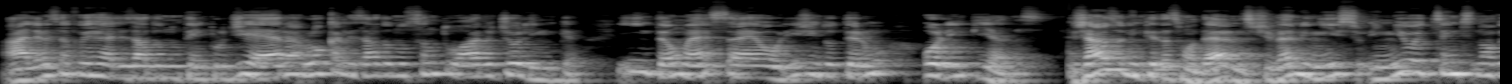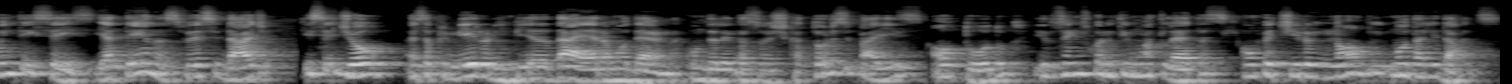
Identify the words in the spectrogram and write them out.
A aliança foi realizada no templo de Hera, localizado no santuário de Olímpia, e então essa é a origem do termo Olimpíadas. Já as Olimpíadas modernas tiveram início em 1896 e Atenas foi a cidade que sediou essa primeira Olimpíada da era moderna, com delegações de 14 países ao todo e 241 atletas que competiram em nove modalidades.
